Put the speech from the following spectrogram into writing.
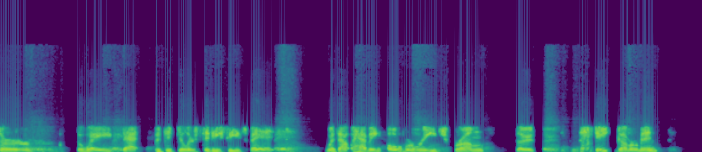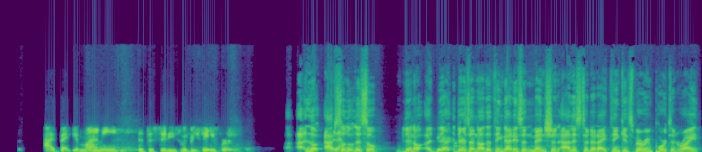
serve the way that particular city sees fit without having overreach from the state government, I bet you money that the cities would be safer. Uh, look, absolutely. So, you know, uh, there, there's another thing that isn't mentioned, Alistair, that I think is very important, right?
